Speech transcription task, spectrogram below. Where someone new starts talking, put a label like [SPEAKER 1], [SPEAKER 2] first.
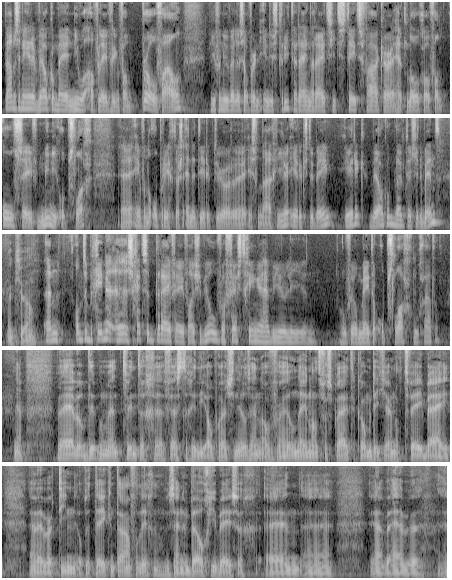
[SPEAKER 1] Dames en heren, welkom bij een nieuwe aflevering van Profile. Wie van u wel eens over een industrieterrein rijdt, ziet steeds vaker het logo van Allsafe Mini-opslag. Uh, een van de oprichters en de directeur uh, is vandaag hier, Erik Stubé. Erik, welkom, leuk dat je er bent.
[SPEAKER 2] Dankjewel.
[SPEAKER 1] Um, om te beginnen, uh, schets het bedrijf even als je wil. Hoeveel vestigingen hebben jullie? Hoeveel meter opslag? Hoe gaat dat?
[SPEAKER 2] Wij hebben op dit moment 20 uh, vestigingen die operationeel zijn, over heel Nederland verspreid. Er komen dit jaar nog twee bij en we hebben er tien op de tekentafel liggen. We zijn in België bezig en uh, ja, we hebben uh,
